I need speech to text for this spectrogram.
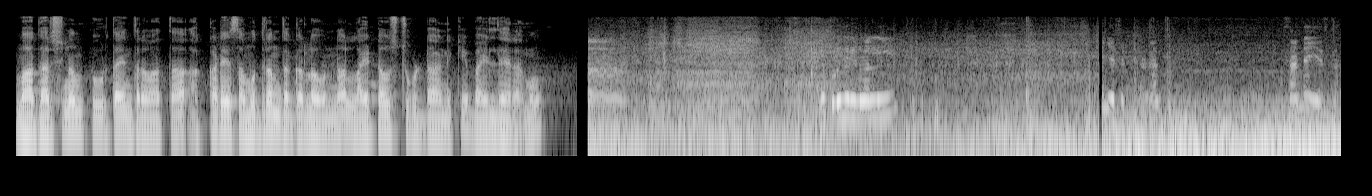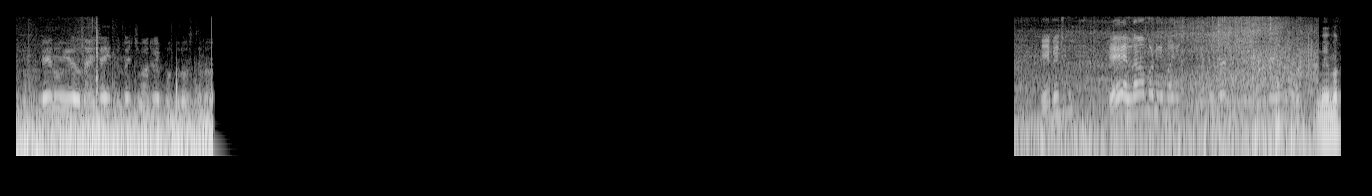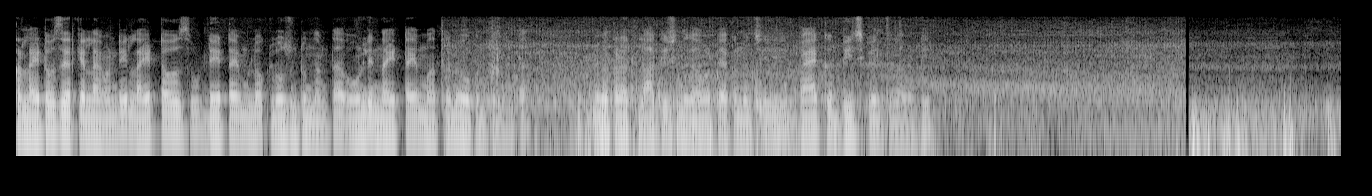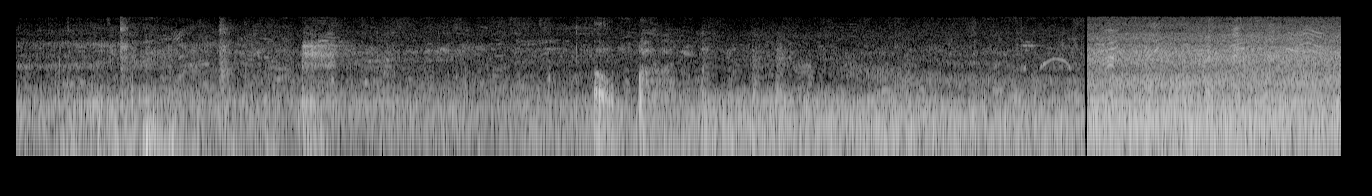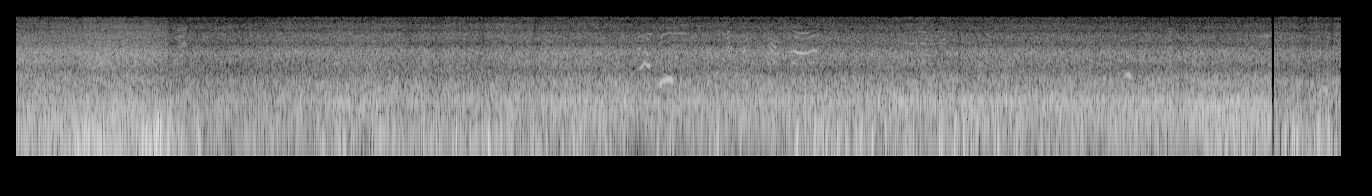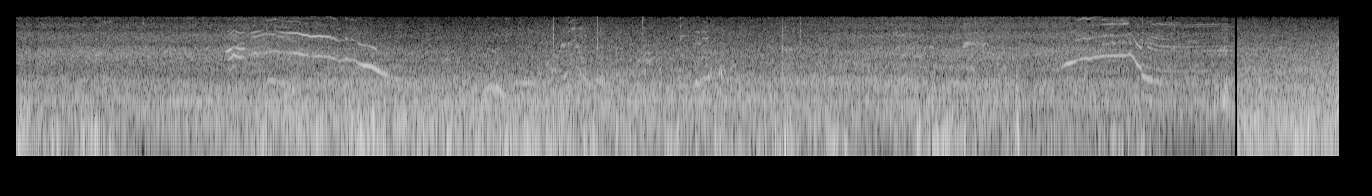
మా దర్శనం పూర్తయిన తర్వాత అక్కడే సముద్రం దగ్గరలో ఉన్న లైట్ హౌస్ చూడడానికి బయలుదేరాము. ఎప్పుడు సండే చేస్తా. మేము అక్కడ లైట్ హౌస్ దగ్గరికి వెళ్ళామండి. లైట్ హౌస్ డే టైంలో క్లోజ్ ఉంటుందంట. ఓన్లీ నైట్ టైం మాత్రమే ఓపెన్ ఉంటుందంట. మేము అక్కడ లాక్ చేసింది కాబట్టి అక్కడ నుంచి బ్యాక్ బీచ్కి వెళ్తున్నామండి.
